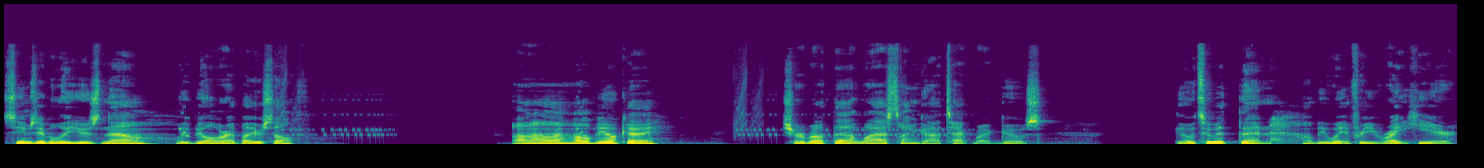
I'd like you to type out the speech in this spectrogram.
Seems able to use now. Will you be alright by yourself? Uh-huh, I'll be okay. Sure about that? Last time you got attacked by a ghost. Go to it then. I'll be waiting for you right here.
